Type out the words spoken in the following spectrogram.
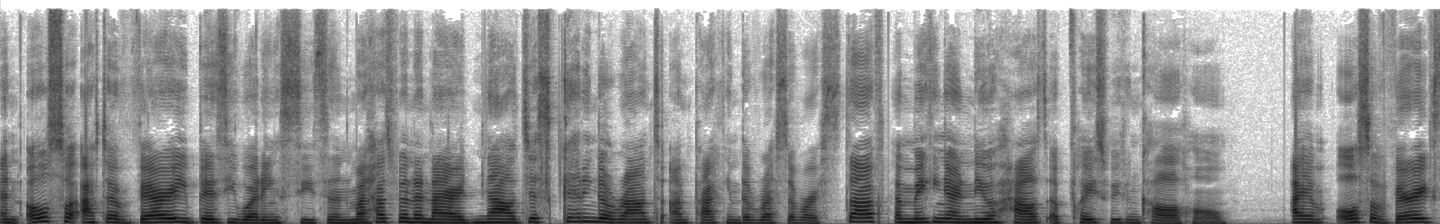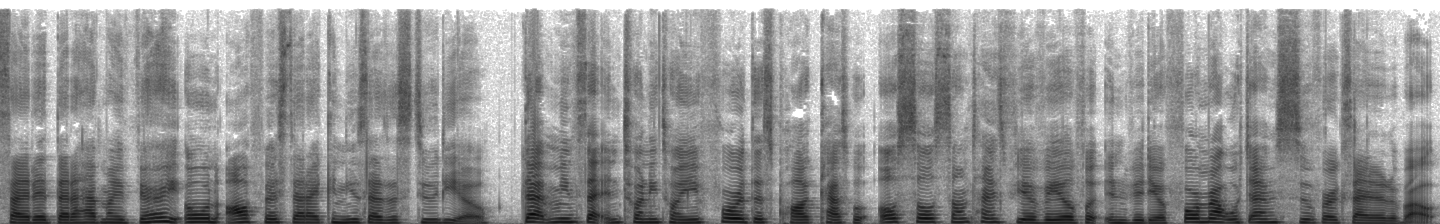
And also, after a very busy wedding season, my husband and I are now just getting around to unpacking the rest of our stuff and making our new house a place we can call home. I am also very excited that I have my very own office that I can use as a studio. That means that in 2024, this podcast will also sometimes be available in video format, which I'm super excited about.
